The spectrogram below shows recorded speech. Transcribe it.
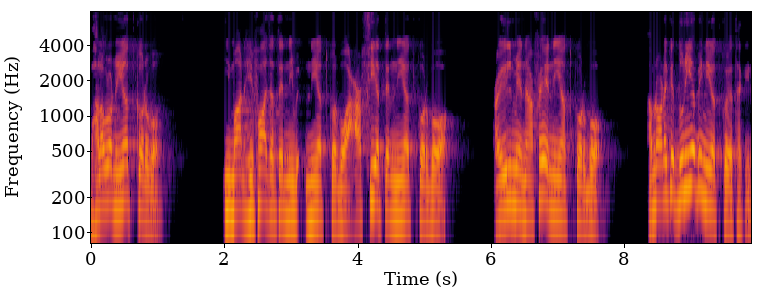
ভালো ভালো নিয়ত করব। ইমান হেফাজতের নিয়ত করব, আফিয়াতের নিয়ত করব, ইলমে নাফে নিয়ত করব। আমরা অনেকে দুনিয়াবি নিয়ত করে থাকি।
